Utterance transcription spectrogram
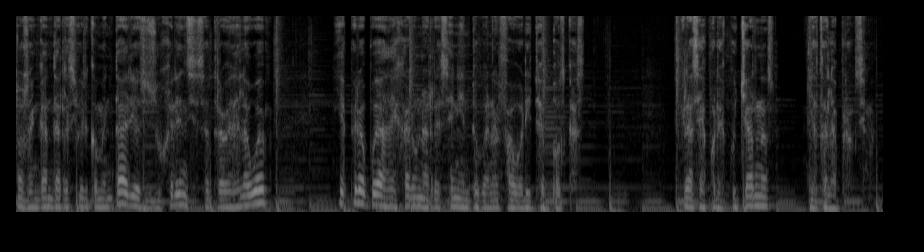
Nos encanta recibir comentarios y sugerencias a través de la web y espero puedas dejar una reseña en tu canal favorito de podcast. Gracias por escucharnos y hasta la próxima.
